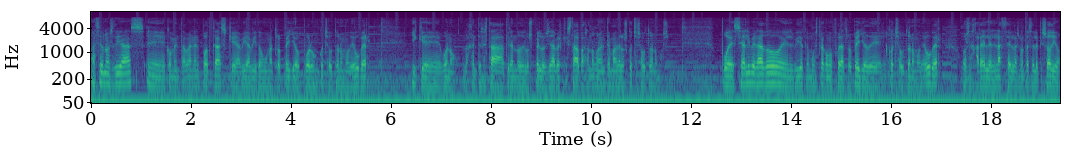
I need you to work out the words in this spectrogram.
Hace unos días eh, comentaba en el podcast que había habido un atropello por un coche autónomo de Uber y que, bueno, la gente se está tirando de los pelos ya a ver qué estaba pasando con el tema de los coches autónomos. Pues se ha liberado el vídeo que muestra cómo fue el atropello del coche autónomo de Uber. Os dejaré el enlace en las notas del episodio.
